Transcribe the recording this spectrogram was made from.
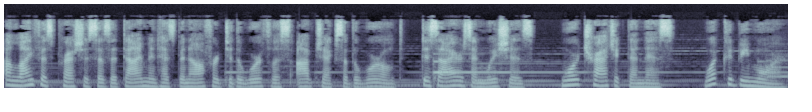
A life as precious as a diamond has been offered to the worthless objects of the world, desires and wishes. More tragic than this, what could be more?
